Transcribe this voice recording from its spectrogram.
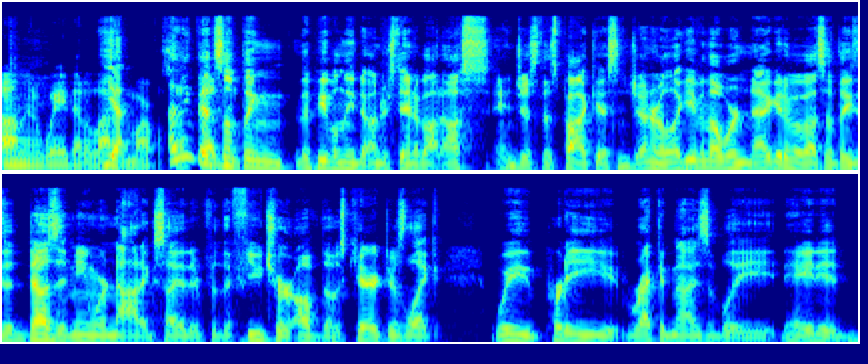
um, in a way that a lot Yeah, of Marvel. I think that's doesn't. something that people need to understand about us and just this podcast in general. Like, even though we're negative about some things, it doesn't mean we're not excited for the future of those characters. Like, we pretty recognizably hated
